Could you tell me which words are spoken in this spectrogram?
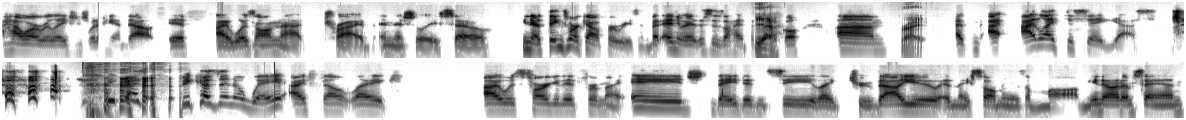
how our relationship would have panned out if I was on that tribe initially. So you know, things work out for a reason. But anyway, this is a hypothetical. Yeah. Um, right. I, I, I like to say yes because because in a way I felt like I was targeted for my age. They didn't see like true value and they saw me as a mom. You know what I'm saying?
